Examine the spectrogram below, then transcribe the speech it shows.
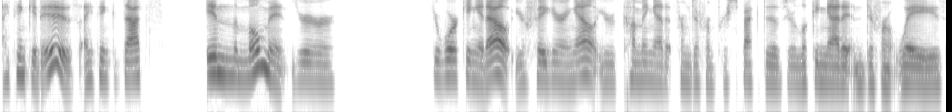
I think it is. I think that's in the moment you're you're working it out you're figuring out you're coming at it from different perspectives you're looking at it in different ways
